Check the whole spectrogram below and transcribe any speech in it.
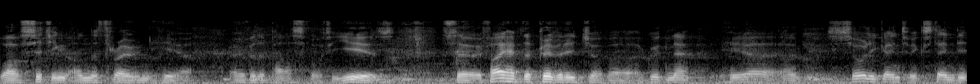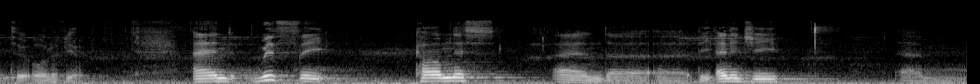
while sitting on the throne here over the past 40 years. So, if I have the privilege of a, a good nap here, I'm surely going to extend it to all of you. And with the calmness and uh, uh, the energy, um,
